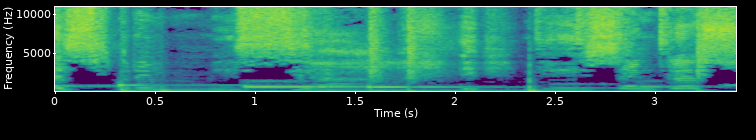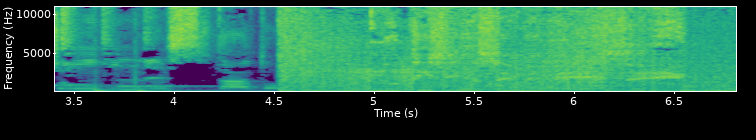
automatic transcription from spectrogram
es primicia. Noticias MBS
